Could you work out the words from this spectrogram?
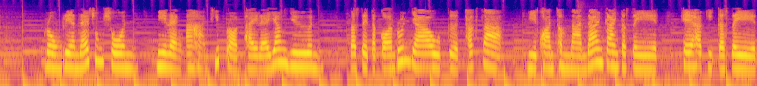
ตร โรงเรียนและชุมชน มีแหล่งอาหารที่ปลอดภัยและยั่งยืน เกษตรกรรุ่นเยาว์เกิดทักษะ มีความชำนาญด้านการเกษตร เคหกิจเกษตร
